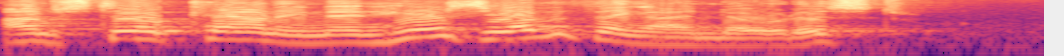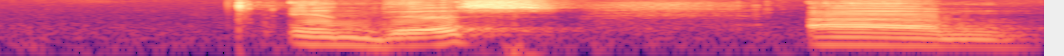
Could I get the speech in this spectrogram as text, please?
I'm still counting. And here's the other thing I noticed in this. Um,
